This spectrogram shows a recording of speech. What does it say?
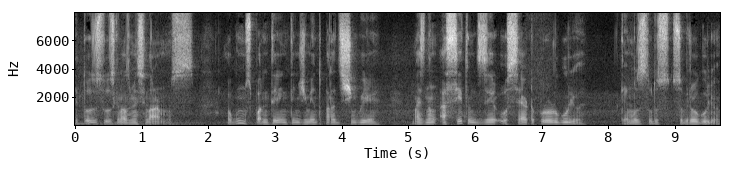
e todos os estudos que nós mencionarmos. Alguns podem ter entendimento para distinguir, mas não aceitam dizer o certo por orgulho. Temos estudos sobre orgulho.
